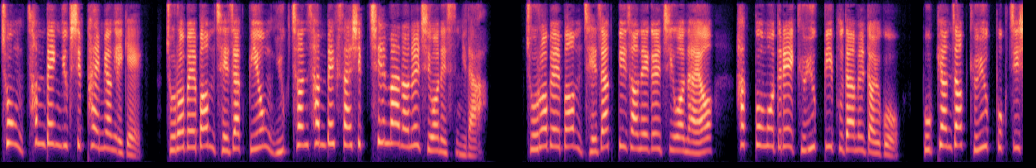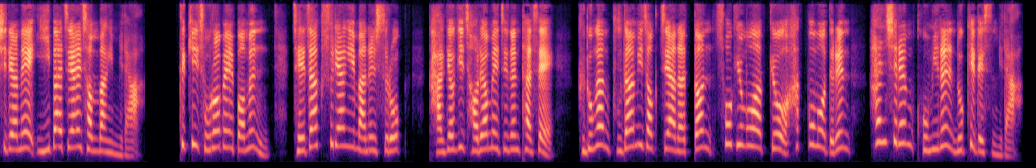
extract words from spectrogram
총 1168명에게 졸업앨범 제작 비용 6,347만 원을 지원했습니다. 졸업앨범 제작비 전액을 지원하여 학부모들의 교육비 부담을 덜고 보편적 교육 복지 실현에 이바지할 전망입니다. 특히 졸업앨범은 제작 수량이 많을수록 가격이 저렴해지는 탓에 그동안 부담이 적지 않았던 소규모 학교 학부모들은 한시름 고민을 놓게 됐습니다.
